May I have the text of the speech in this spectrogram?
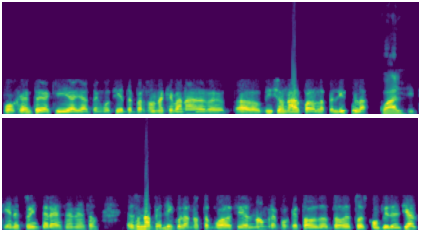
Pues gente aquí, allá tengo siete personas que van a, a audicionar para la película. ¿Cuál? Si tienes tu interés en eso, es una película, no te puedo decir el nombre porque todo, todo esto es confidencial.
